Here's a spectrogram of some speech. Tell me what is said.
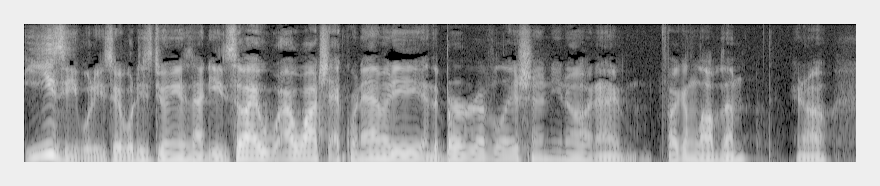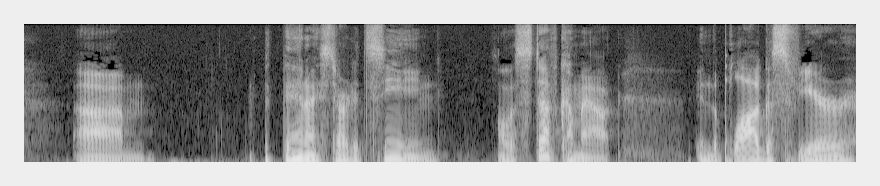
easy. What he's what he's doing is not easy. So I I watched Equanimity and The Bird Revelation, you know, and I fucking love them, you know. Um, but then I started seeing all this stuff come out in the blogosphere,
